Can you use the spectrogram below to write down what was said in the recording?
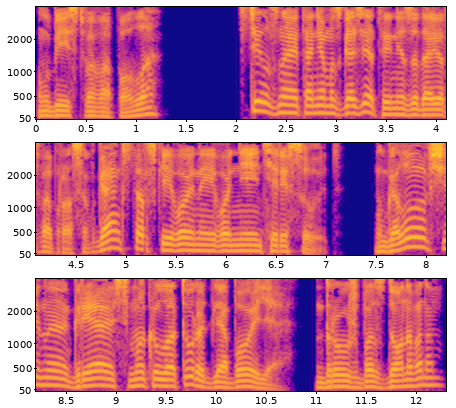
Убийство в Аполло? Стил знает о нем из газет и не задает вопросов. Гангстерские войны его не интересуют. Уголовщина, грязь, макулатура для Бойля. Дружба с Донованом?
